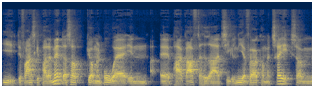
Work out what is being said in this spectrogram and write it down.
i det franske parlament, og så gjorde man brug af en øh, paragraf, der hedder artikel 49,3, som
